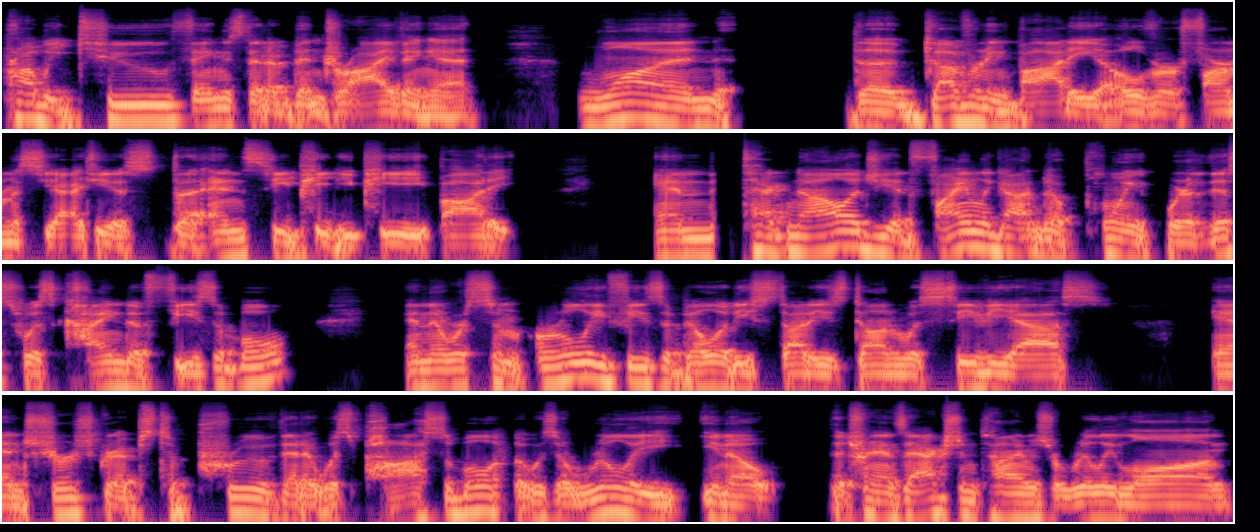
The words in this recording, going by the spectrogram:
probably two things that have been driving it. One, the governing body over pharmacy IT is the NCPDP body. And technology had finally gotten to a point where this was kind of feasible and there were some early feasibility studies done with CVS and SureScripts to prove that it was possible. It was a really, you know, the transaction times were really long.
